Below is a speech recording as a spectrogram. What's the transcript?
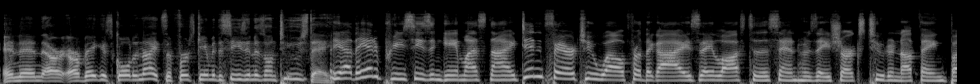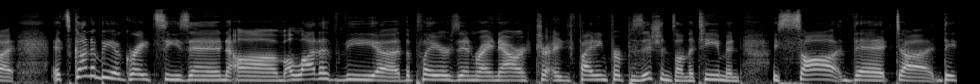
and then our, our Vegas Golden Knights. The first game of the season is on Tuesday. Yeah, they had a preseason game last night. Didn't fare too well for the guys. They lost to the San Jose Sharks two to nothing. But it's going to be a great season. Um, a lot of the uh, the players in right now are fighting for positions on the team, and I saw that uh, they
